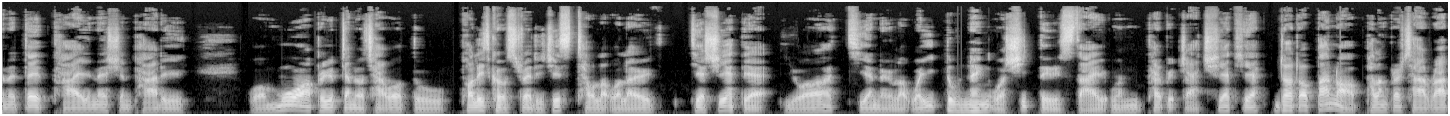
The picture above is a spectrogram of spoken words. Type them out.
United Thai Nation Party 我摸不是真的查我读 political strategist 头了我来解释的有节能了唯独能我是对在我们特别在切贴找到บ้านนอพลังประชารัฐ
